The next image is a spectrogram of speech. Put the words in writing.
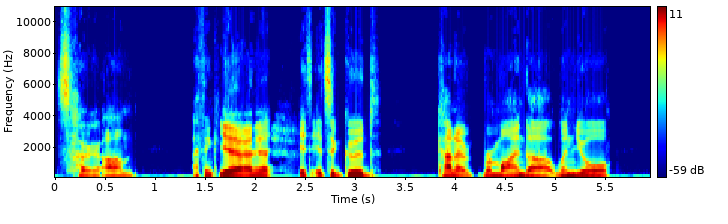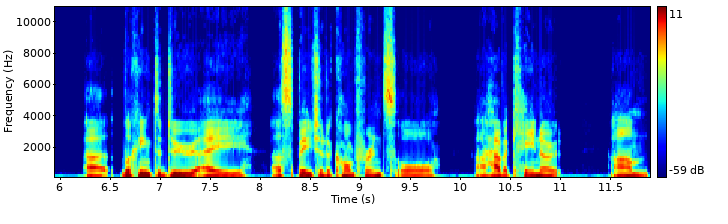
So um, I think Yeah, it's it's a good kind of reminder when you're uh, looking to do a a speech at a conference or uh, have a keynote. Um,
